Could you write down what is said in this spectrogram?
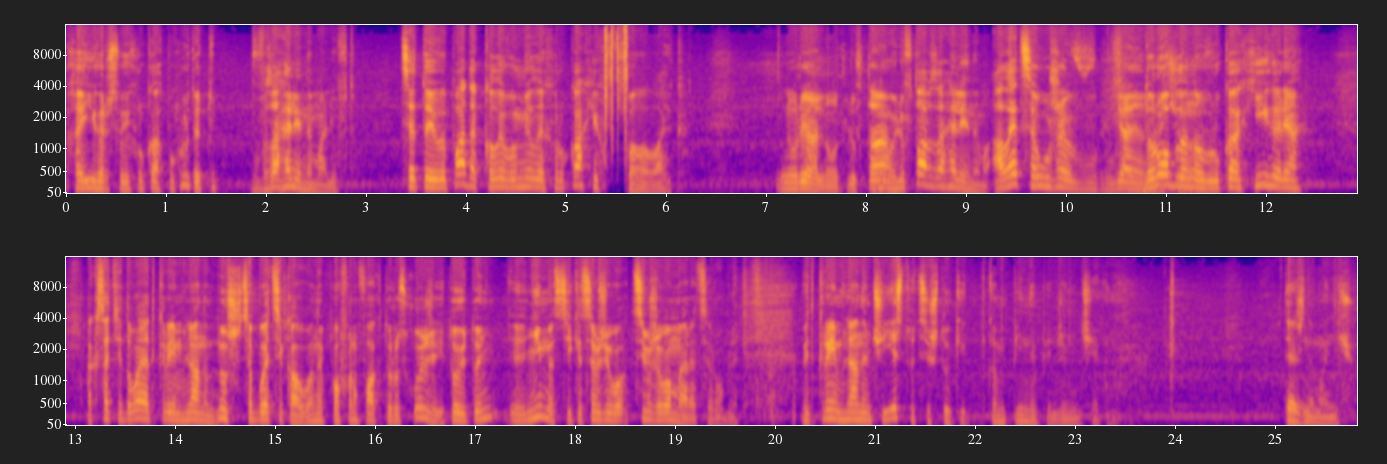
хай Ігор в своїх руках покрутить, тут взагалі нема люфту. Це той випадок, коли в умілих руках і хуй лайка. Ну, реально, от люфта. Ну, люфта взагалі нема. Але це вже в... я дороблено в руках Ігоря. А кстати, давай відкриємо, глянемо. Ну, що це буде цікаво. Вони по форм-фактору схожі, і той, і той е, німець, тільки це вже, ці вже в Америці роблять. Відкриємо, глянемо, чи є тут ці штуки, компіни піджимничек. Теж нема нічого.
